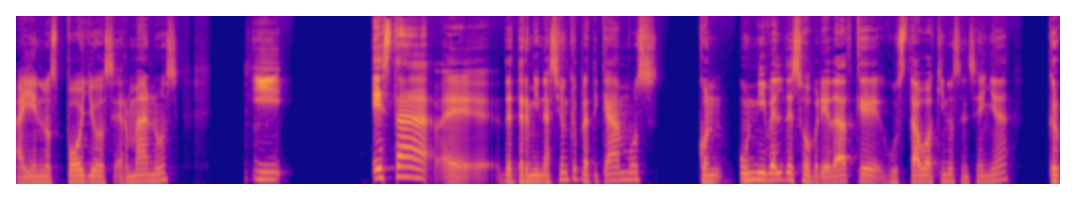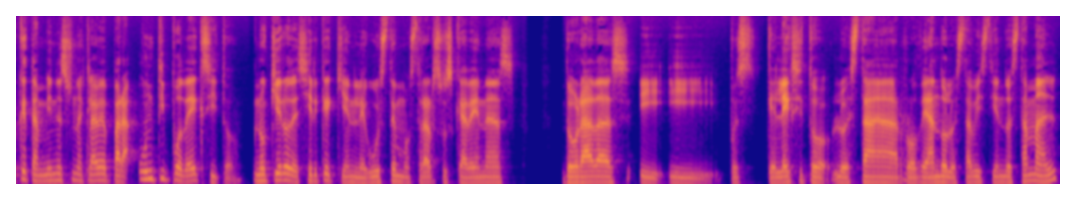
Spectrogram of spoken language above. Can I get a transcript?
ahí en los pollos hermanos. Y esta eh, determinación que platicábamos con un nivel de sobriedad que Gustavo aquí nos enseña, creo que también es una clave para un tipo de éxito. No quiero decir que quien le guste mostrar sus cadenas doradas y, y, pues que el éxito lo está rodeando, lo está vistiendo, está mal,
